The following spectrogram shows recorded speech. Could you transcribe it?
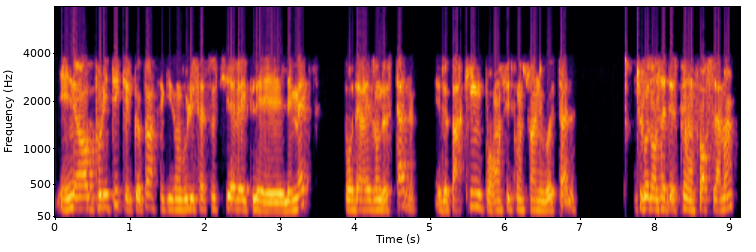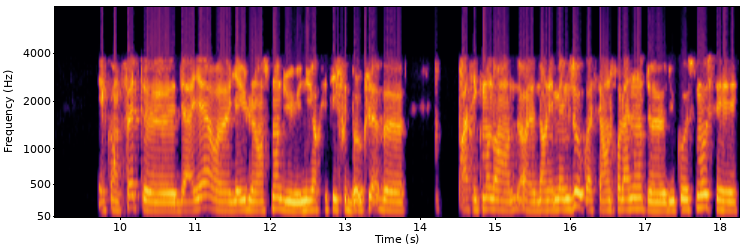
y a une erreur politique quelque part, c'est qu'ils ont voulu s'associer avec les, Mets pour des raisons de stade et de parking pour ensuite construire un nouveau stade toujours dans cet esprit, on force la main. Et qu'en fait, euh, derrière, euh, il y a eu le lancement du New York City Football Club euh, pratiquement dans, dans, les mêmes eaux. C'est entre l'annonce du Cosmos et,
